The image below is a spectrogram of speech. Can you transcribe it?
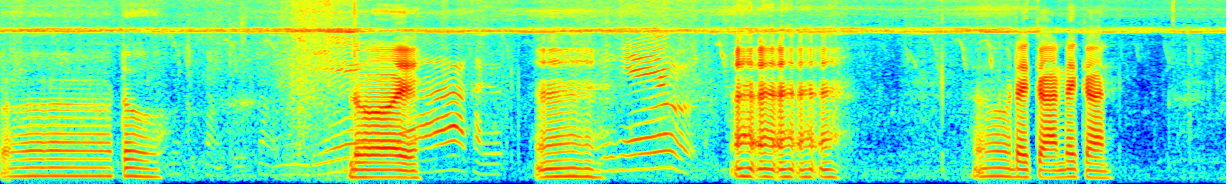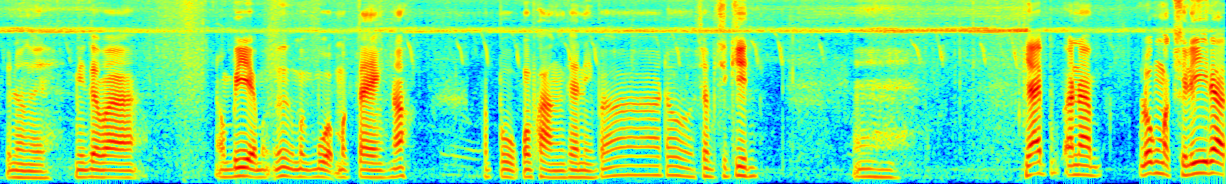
ปาโตโดยอ่าคันอ่ามีแห้งอ่าอ่าอ่าอ่าโอ้ได้การได้การพี่น้องเอ้ยมีแต่ว่าเอาเบี้ยมักอื้อมักบวบมักแตงเนาะมาปลูกมาพังใช่นี่ป้าโตจำสิกินอ่ายายอันน่ะลงมักชิลีแล้ว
